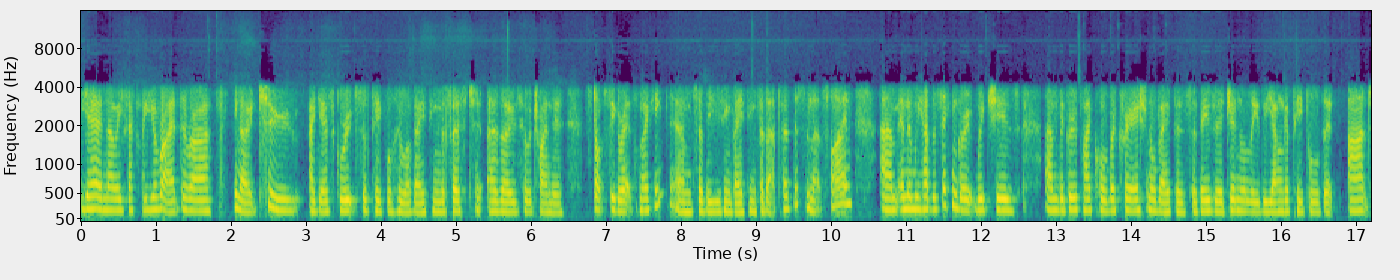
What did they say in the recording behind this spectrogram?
Yeah, no, exactly. You're right. There are, you know, two, I guess, groups of people who are vaping. The first are those who are trying to stop cigarette smoking, um, so they're using vaping for that purpose, and that's fine. Um, and then we have the second group, which is um, the group I call recreational vapers. So these are generally the younger people that aren't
